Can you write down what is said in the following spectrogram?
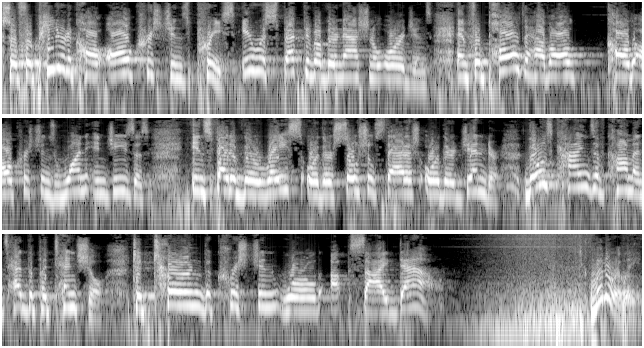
So for Peter to call all Christians priests, irrespective of their national origins, and for Paul to have all called all Christians one in Jesus, in spite of their race or their social status or their gender, those kinds of comments had the potential to turn the Christian world upside down. Literally.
